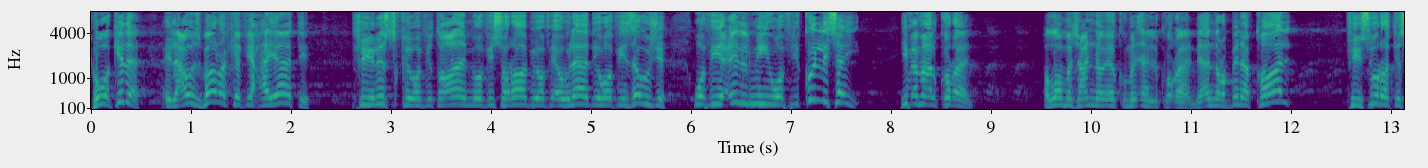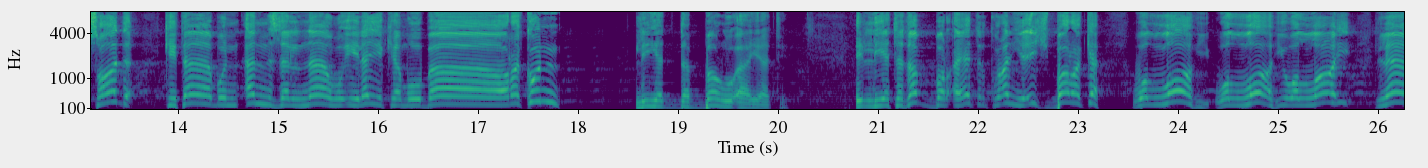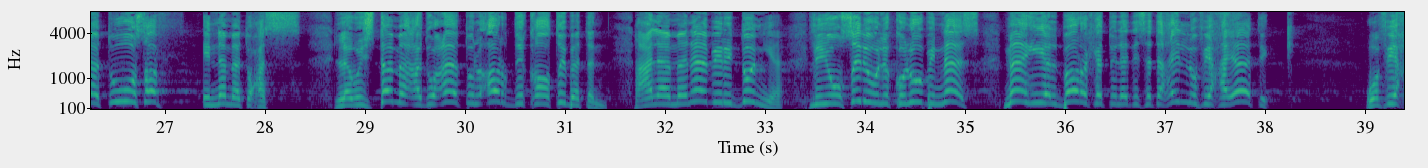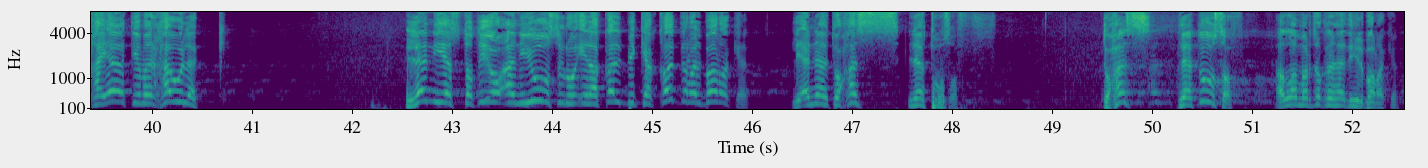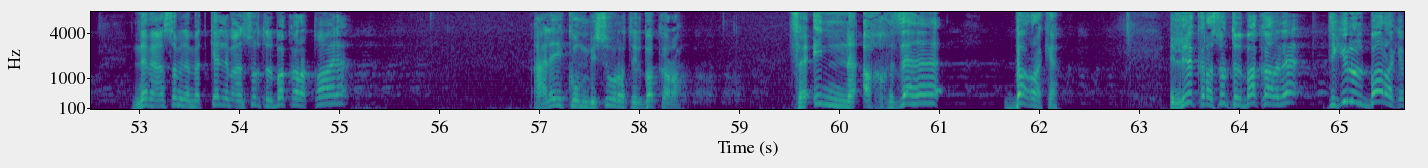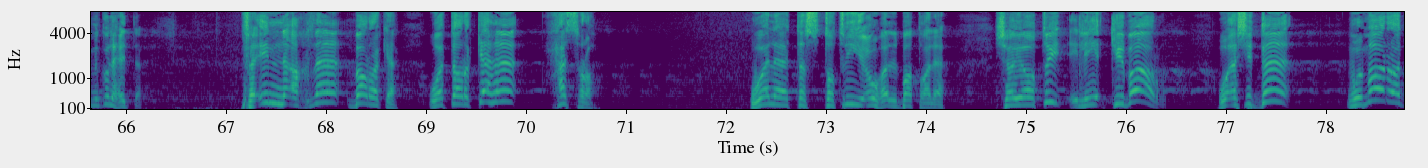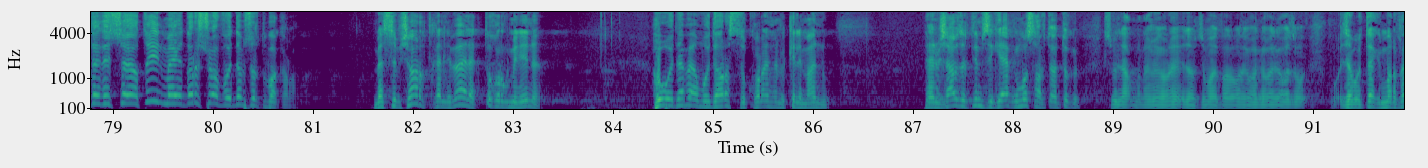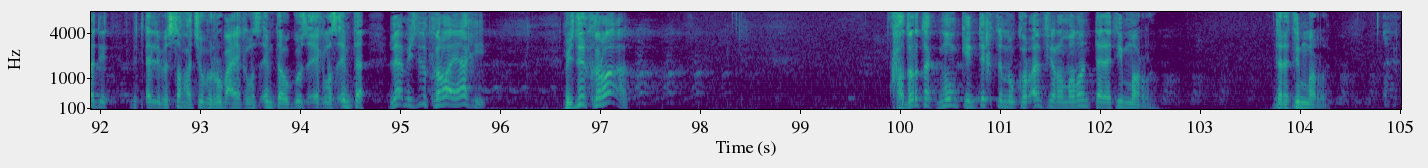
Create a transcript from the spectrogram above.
هو كده. اللي عاوز بركة في حياته في رزقه وفي طعامه وفي شرابه وفي أولاده وفي زوجه وفي علمه وفي كل شيء. يبقى مع القرآن. اللهم اجعلنا وإياكم من أهل القرآن. لأن ربنا قال في سورة صاد كتاب أنزلناه إليك مبارك ليتدبروا آياته. اللي يتدبر آيات القرآن يعيش بركة. والله والله والله لا توصف إنما تحس. لو اجتمع دعاة الأرض قاطبة على منابر الدنيا ليوصلوا لقلوب الناس ما هي البركة التي ستحل في حياتك وفي حياة من حولك؟ لن يستطيعوا أن يوصلوا إلى قلبك قدر البركة لأنها تحس لا توصف. تحس لا توصف. اللهم ارزقنا هذه البركة. النبي عليه الصلاة والسلام لما اتكلم عن سورة البقرة قال عليكم بسورة البقرة فإن أخذها بركة. اللي يقرأ سورة البقرة ده تجي له البركة من كل حتة. فإن أخذها بركة وتركها حسرة. ولا تستطيعها البطلة. شياطين كبار وأشداء ومردة الشياطين ما يقدرش يقف قدام سورة البقرة. بس بشرط خلي بالك تخرج من هنا. هو ده بقى مدرسة القرآن إحنا بنتكلم عنه. أنا مش عاوزك تمسك يا أخي المصحف تقعد تقرا بسم الله الرحمن الرحيم. زي ما قلت لك المرة اللي فاتت بتقلب الصفحة تشوف الربع يخلص إمتى والجزء يخلص إمتى. لا مش دي القراءة يا أخي. مش دي القراءة. حضرتك ممكن تختم القرآن في رمضان 30 مرة. 30 مرة.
